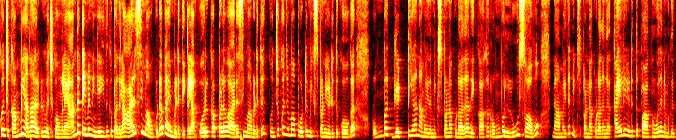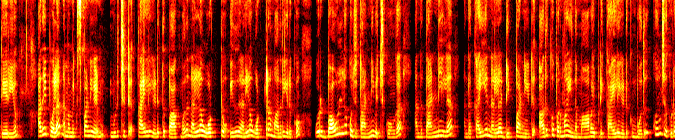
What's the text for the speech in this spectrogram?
கொஞ்சம் கம்மியாக தான் இருக்குன்னு வச்சுக்கோங்களேன். அந்த டைமில் நீங்கள் இதுக்கு பதிலாக அரிசி மாவு கூட பயன்படுத்திக்கலாம். ஒரு கப்பளவு அரிசி மாவு எடுத்து கொஞ்சம் கொஞ்சமாக போட்டு மிக்ஸ் பண்ணி எடுத்துக்கோங்க. ரொம்ப கெட்டியாக நம்ம இதை மிக்ஸ் பண்ணக்கூடாது. அதுக்காக ரொம்ப லூஸாகவும் நாம் இதை மிக்ஸ் பண்ணக்கூடாதுங்க. கையில் எடுத்து பார்க்கும்போது நமக்கு தெரியும். அதே போல் நம்ம மிக்ஸ் பண்ணி முடிச்சுட்டு கையில் எடுத்து பார்க்கும்போது நல்லா ஒட்டும். இது நல்லா ஒட்டுற மாதிரி இருக்கும். ஒரு பவுலில் கொஞ்சம் தண்ணி வச்சுக்கோங்க. அந்த தண்ணியில் அந்த கையை நல்லா டிப் பண்ணிவிட்டு அதுக்கப்புறமா இந்த மாவை இப்படி கையில் எடுக்கும்போது கொஞ்சம் கூட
